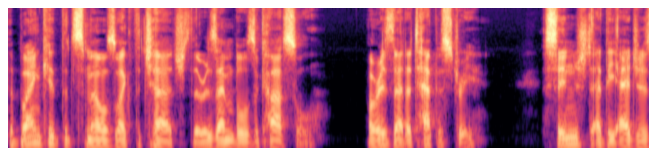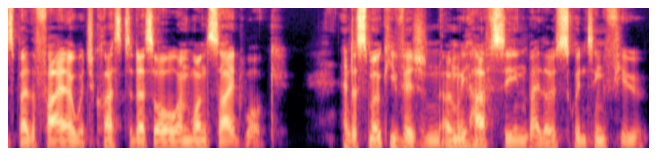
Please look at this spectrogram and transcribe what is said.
The blanket that smells like the church that resembles a castle. Or is that a tapestry? Singed at the edges by the fire which clustered us all on one sidewalk, and a smoky vision only half seen by those squinting few,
